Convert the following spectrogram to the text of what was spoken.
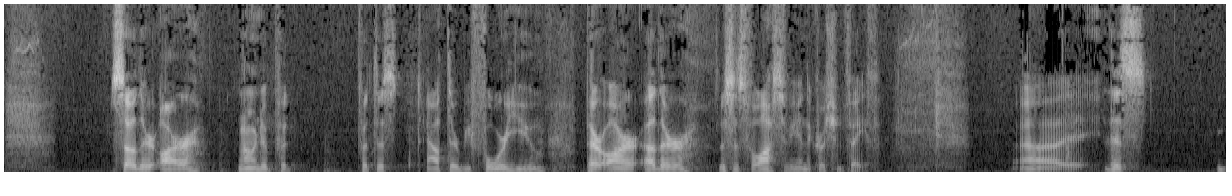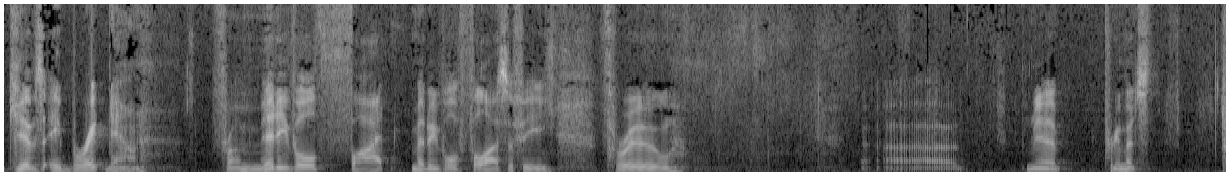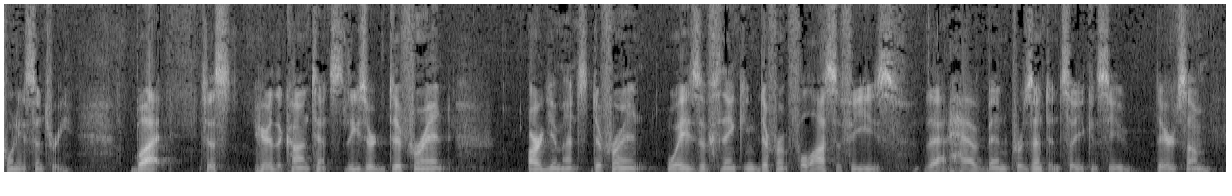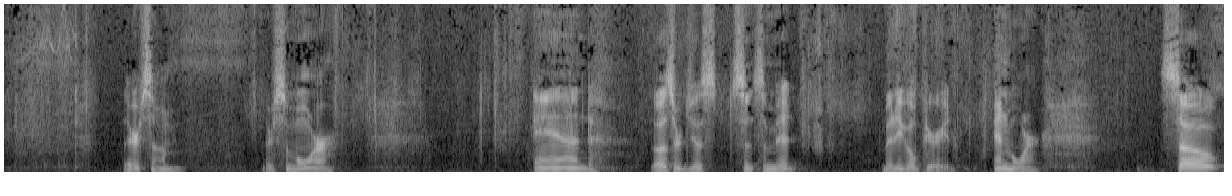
So there are, I'm going to put, put this out there before you, there are other, this is philosophy in the Christian faith. Uh, this gives a breakdown from medieval thought, medieval philosophy, through uh, yeah, pretty much 20th century. But just here are the contents. These are different arguments, different ways of thinking, different philosophies that have been presented. So you can see there's some, there's some, there's some more. And those are just since the mid medieval period and more. So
